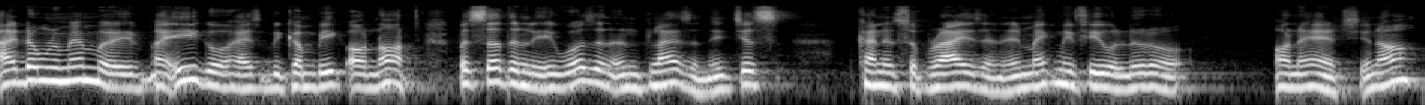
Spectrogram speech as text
I don't remember if my ego has become big or not, but certainly it wasn't unpleasant. It just kind of surprising. It made me feel a little on edge, you know.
